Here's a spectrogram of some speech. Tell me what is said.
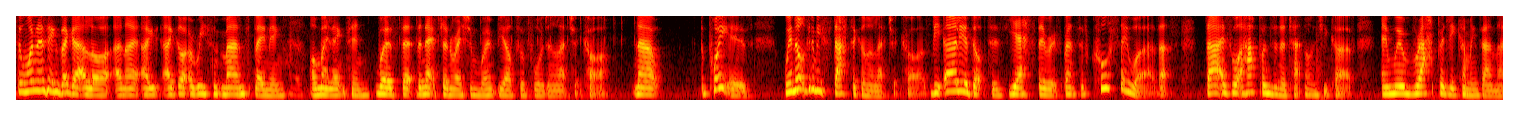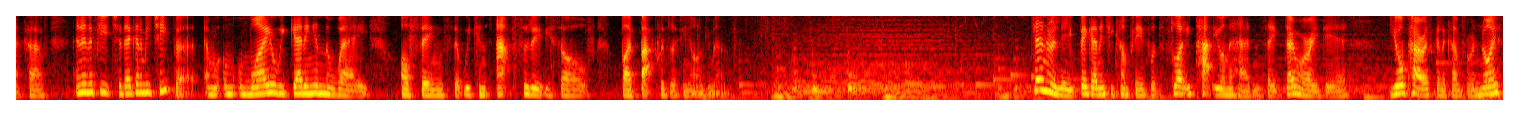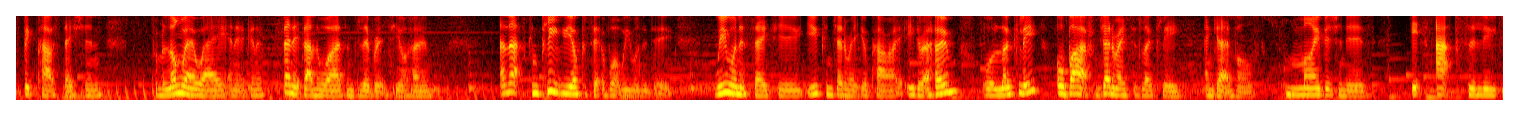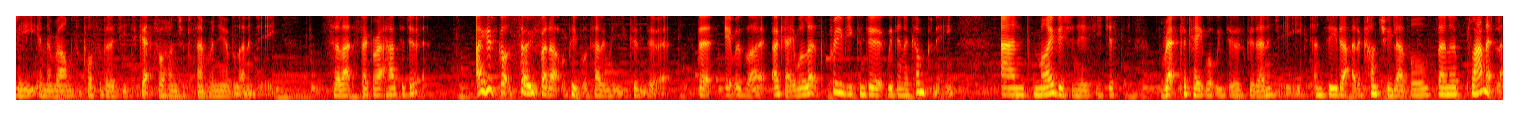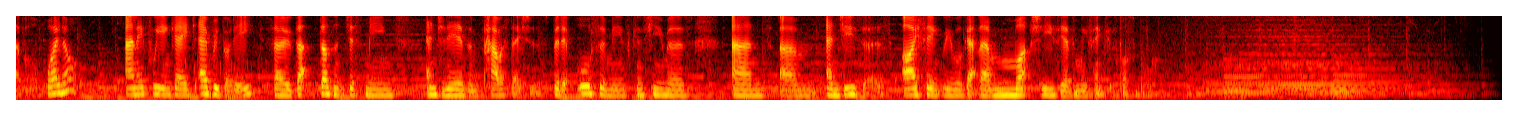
So one of the things I get a lot, and I, I, I got a recent mansplaining on my LinkedIn, was that the next generation won't be able to afford an electric car. Now, the point is, we're not going to be static on electric cars. The early adopters, yes, they were expensive. Of course they were. That's that is what happens in a technology curve. And we're rapidly coming down that curve. And in the future, they're going to be cheaper. And, and why are we getting in the way of things that we can absolutely solve by backwards looking arguments? Generally, big energy companies want to slightly pat you on the head and say, Don't worry, dear, your power is going to come from a nice big power station from a long way away and it's going to send it down the wires and deliver it to your homes. And that's completely the opposite of what we want to do. We want to say to you, you can generate your power either at home or locally, or buy it from generators locally and get involved. My vision is it's absolutely in the realms of possibility to get to 100% renewable energy. So let's figure out how to do it. I just got so fed up with people telling me you couldn't do it that it was like, okay, well, let's prove you can do it within a company. And my vision is you just replicate what we do as good energy and do that at a country level, then a planet level. Why not? And if we engage everybody, so that doesn't just mean engineers and power stations, but it also means consumers and um, end users, I think we will get there much easier than we think it's possible.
